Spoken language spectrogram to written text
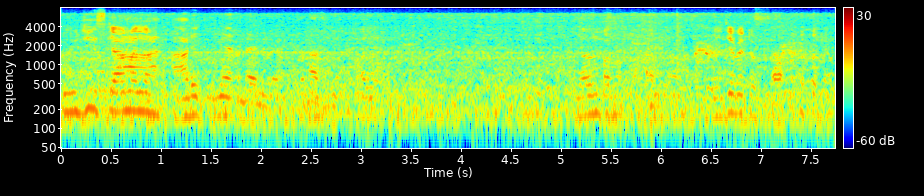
ടു ജി സ്കാം എല്ലാം ആഡിറ്റിന് ഉണ്ടായിരുന്നു. കർണാടകത്തിൽ. അതെ ഞാൻ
